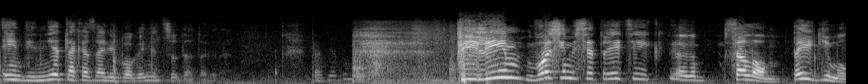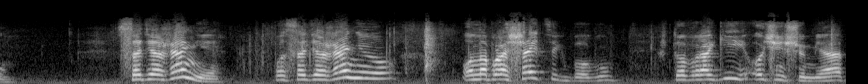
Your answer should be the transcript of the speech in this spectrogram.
Эндин, нет наказания Бога, нет суда тогда. Пилим, 83-й э, псалом, Пейгимул. Содержание, по содержанию он обращается к Богу, что враги очень шумят,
